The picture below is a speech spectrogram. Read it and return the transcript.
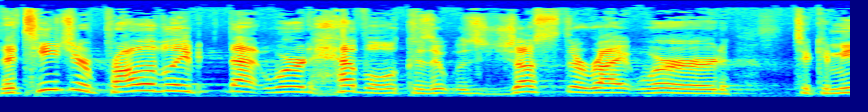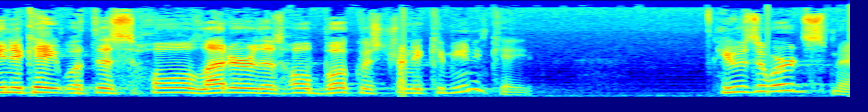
The teacher probably picked that word hevel because it was just the right word to communicate what this whole letter, this whole book was trying to communicate. He was a wordsmith.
